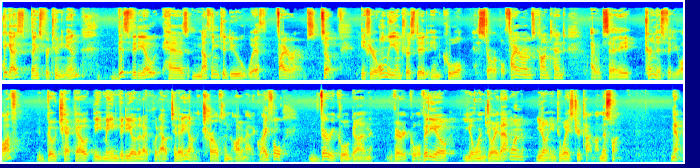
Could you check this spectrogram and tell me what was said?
Hey guys, thanks for tuning in. This video has nothing to do with firearms. So if you're only interested in cool historical firearms content, I would say turn this video off. Go check out the main video that I put out today on the Charlton automatic rifle. Very cool gun, very cool video. You'll enjoy that one. You don't need to waste your time on this one. Now,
